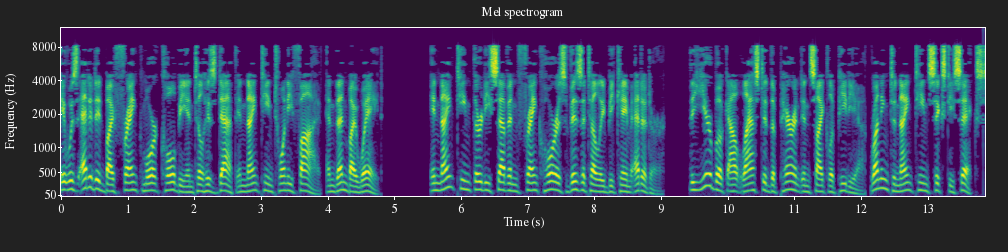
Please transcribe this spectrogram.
It was edited by Frank Moore Colby until his death in 1925, and then by Wade. In 1937 Frank Horace Vizetelly became editor. The yearbook outlasted the parent encyclopedia, running to 1966.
